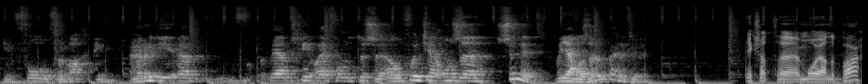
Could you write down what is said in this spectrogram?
In vol verwachting. Rudy, eh, ja, misschien even ondertussen. Hoe vond jij onze summit? Maar jij was er ook bij natuurlijk. Ik zat eh, mooi aan de bar.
